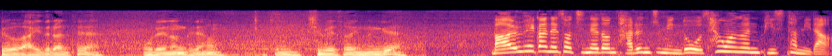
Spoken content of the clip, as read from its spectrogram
그 아이들한테 올해는 그냥 좀 집에서 있는 게 마을 회관에서 지내던 다른 주민도 상황은 비슷합니다.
